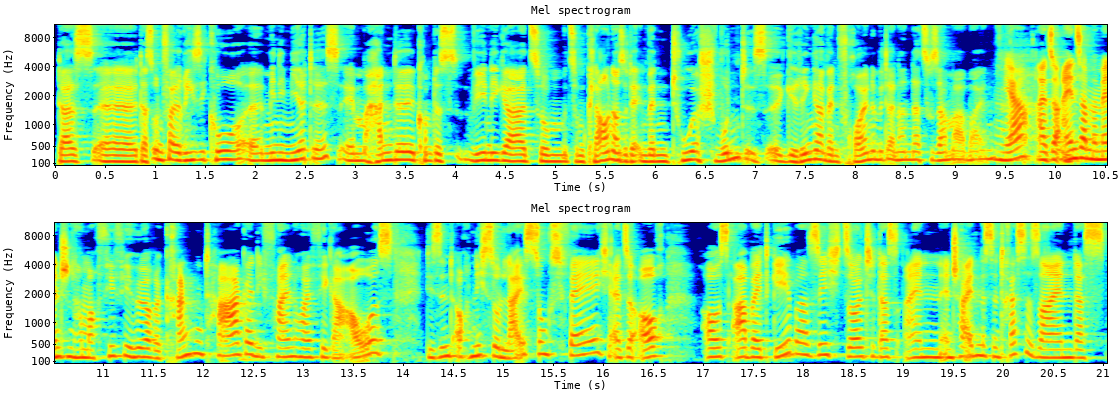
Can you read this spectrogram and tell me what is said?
dass äh, das Unfallrisiko äh, minimiert ist. Im Handel kommt es weniger zum, zum Klauen, also der Inventurschwund ist äh, geringer, wenn Freunde miteinander zusammenarbeiten. Ja, also einsame Menschen haben auch viel, viel höhere Krankentage, die fallen häufiger aus, die sind auch nicht so leistungsfähig, also auch aus Arbeitgebersicht sollte das ein entscheidendes Interesse sein, dass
